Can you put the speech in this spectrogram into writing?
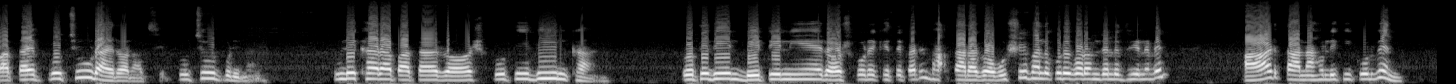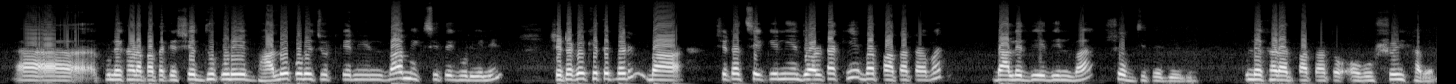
পাতায় প্রচুর আয়রন আছে, প্রচুর পরিমাণে। কুলেখাড়া পাতার রস প্রতিদিন খান। প্রতিদিন বেটে নিয়ে রস করে খেতে পারেন তার আগে অবশ্যই ভালো করে গরম জলে ধুয়ে নেবেন। আর তা না হলে কি করবেন কুলেখাড়া পাতাকে সেদ্ধ করে ভালো করে চটকে নিন বা মিক্সিতে ঘুরিয়ে নিন। সেটাকেও খেতে পারেন বা সেটা ছেঁকে নিয়ে জলটা খেয়ে বা পাতাটা আবার ডালে দিয়ে দিন বা সবজিতে দিয়ে দিন। কুলেখাড়ার পাতা তো অবশ্যই খাবেন।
